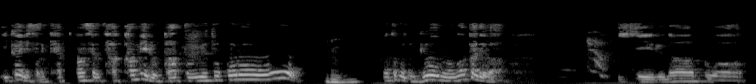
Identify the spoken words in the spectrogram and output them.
いかにその客観性を高めるかというところを、うん、まあ、特に業務の中ではしているなとは、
